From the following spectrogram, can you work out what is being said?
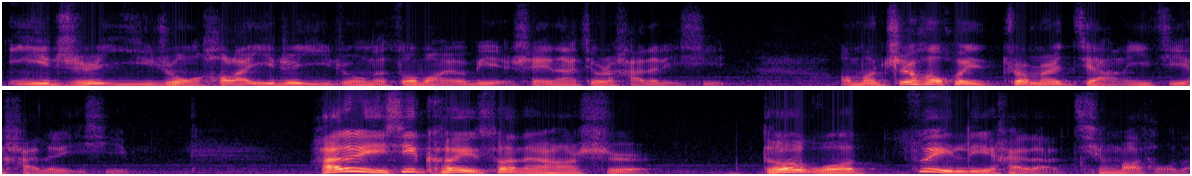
一直倚重，后来一直倚重的左膀右臂，谁呢？就是海德里希。我们之后会专门讲一集海德里希。海德里希可以算得上是德国最厉害的情报头子，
